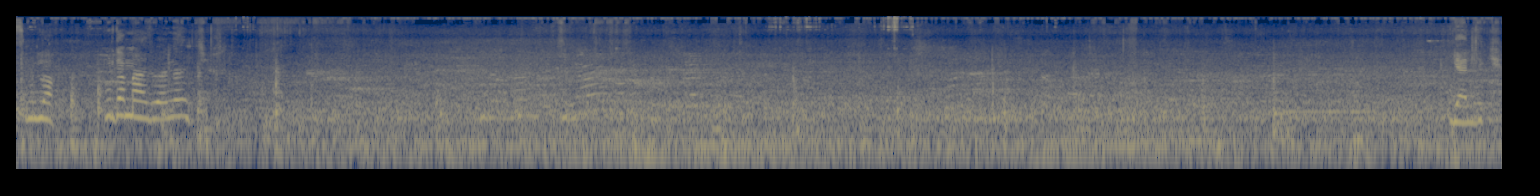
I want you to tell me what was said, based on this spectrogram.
bismillah. Burada merdivenden çık. Geldik.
